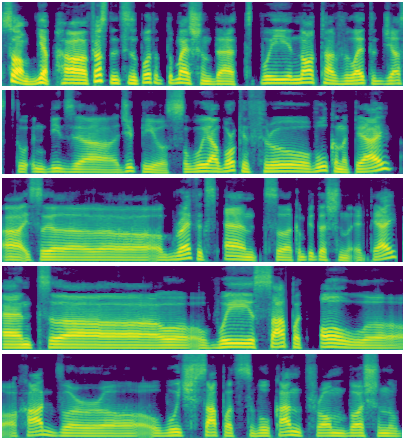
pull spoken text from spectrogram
So, yep. Uh, first, it's important to mention that we not are related just to NVIDIA GPUs. We are working through Vulkan API. Uh, it's a uh, graphics and uh, computation API, and uh, we support all uh, hardware which supports Vulkan from version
